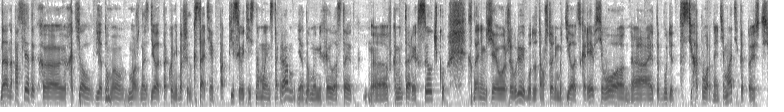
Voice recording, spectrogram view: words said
Да, напоследок э, хотел, я думаю, можно сделать такой небольшой... Кстати, подписывайтесь на мой инстаграм. Я думаю, Михаил оставит э, в комментариях ссылочку. Когда-нибудь я его оживлю и буду там что-нибудь делать. Скорее всего, э, это будет стихотворная тематика, то есть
